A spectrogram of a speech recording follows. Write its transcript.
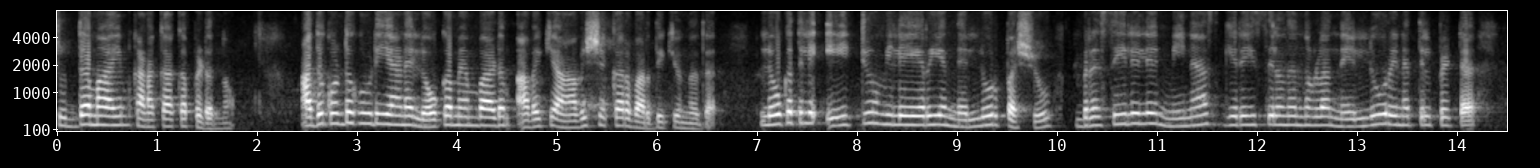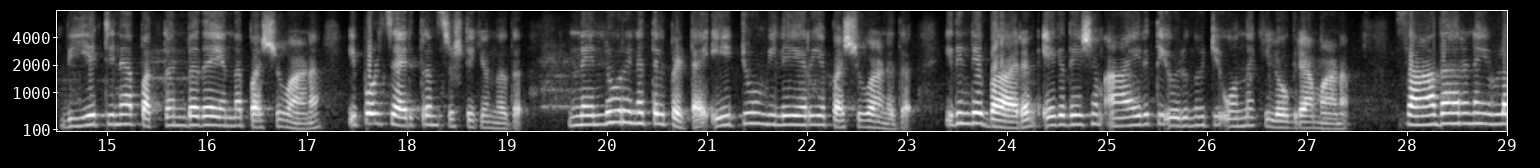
ശുദ്ധമായും കണക്കാക്കപ്പെടുന്നു. അതുകൊണ്ടുകൂടിയാണ് ലോകമെമ്പാടും അവയ്ക്ക് ആവശ്യക്കാർ വർദ്ധിക്കുന്നത്. ലോകത്തിലെ ഏറ്റവും വിലയേറിയ നെല്ലൂർ പശു ബ്രസീലിലെ മിനാസ് ഗിറീസിൽ നിന്നുള്ള നെല്ലൂർ ഇനത്തിൽപ്പെട്ട വിയറ്റിന പത്തൊൻപത് എന്ന പശുവാണ് ഇപ്പോൾ ചരിത്രം സൃഷ്ടിക്കുന്നത്. നെല്ലൂർ ഇനത്തിൽപ്പെട്ട ഏറ്റവും വിലയേറിയ പശുവാണിത്. ഇതിന്റെ ഭാരം ഏകദേശം ആയിരത്തി ഒരുന്നൂറ്റി ഒന്ന് കിലോഗ്രാം ആണ് സാധാരണയുള്ള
